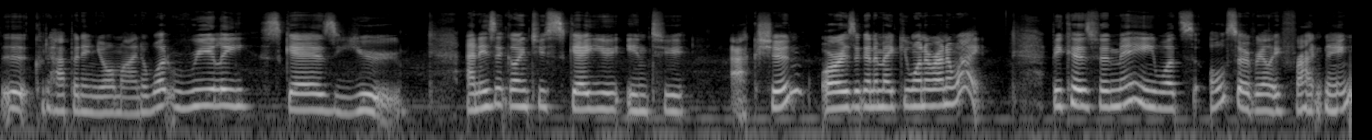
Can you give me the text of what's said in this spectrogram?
that could happen in your mind or what really scares you? And is it going to scare you into action or is it going to make you want to run away? Because for me, what's also really frightening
